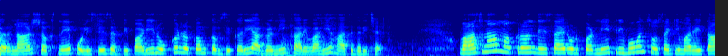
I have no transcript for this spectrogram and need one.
કરનાર શખ્સને પોલીસે ઝડપી પાડી રોકડ રકમ કબજે કરી આગળની કાર્યવાહી હાથ ધરી છે. વાસના મકરંદ દેસાઈ રોડ પરની ત્રિભુવન સોસાયટીમાં રહેતા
